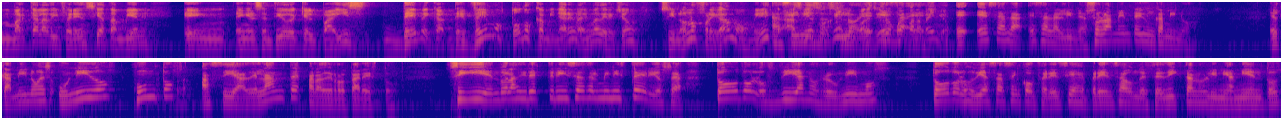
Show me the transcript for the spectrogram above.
marca la diferencia también en, el sentido de que el país debe, debemos todos caminar en la misma dirección, si no nos fregamos, ministra. Así, es sencillo, así esa, es, esa, es la, esa es la línea, solamente hay un camino. El camino es unidos, juntos, hacia adelante para derrotar esto. Siguiendo las directrices del ministerio, o sea, todos los días nos reunimos Todos los días se hacen conferencias de prensa donde se dictan los lineamientos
